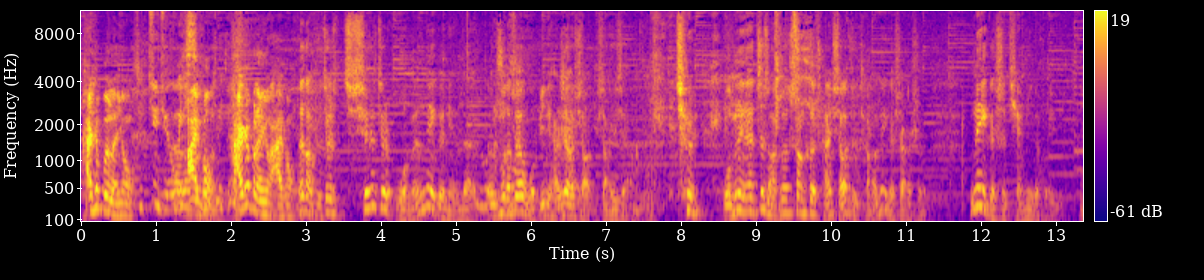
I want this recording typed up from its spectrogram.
还是不能用拒绝微信 iPhone，还是不能用 iPhone。那倒是，就是其实就是我们那个年代，呃莫大虽然我比你还是要小小一些啊，就是我们那年代至少说上课传小纸条那个事儿是，那个是甜蜜的回忆，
